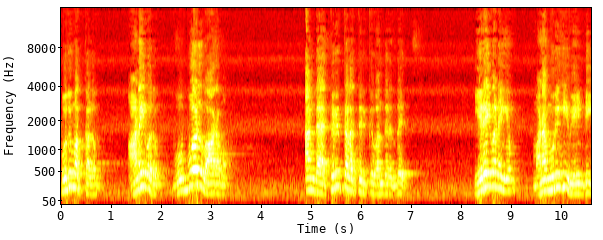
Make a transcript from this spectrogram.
பொதுமக்களும் அனைவரும் ஒவ்வொரு வாரமும் அந்த திருத்தலத்திற்கு வந்திருந்து இறைவனையும் மனமுருகி வேண்டி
